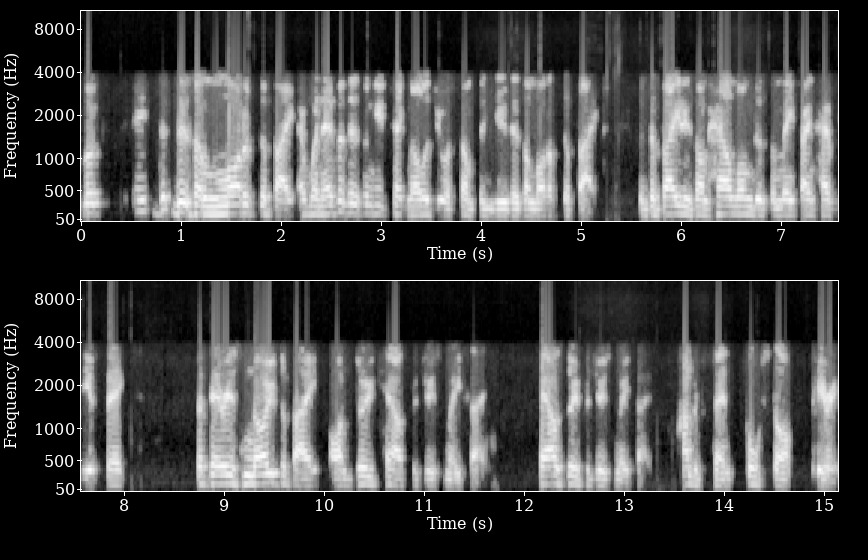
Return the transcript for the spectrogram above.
look, it, there's a lot of debate, and whenever there's a new technology or something new, there's a lot of debate. The debate is on how long does the methane have the effect, but there is no debate on do cows produce methane. Cows do produce methane. 100% full stop, period.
